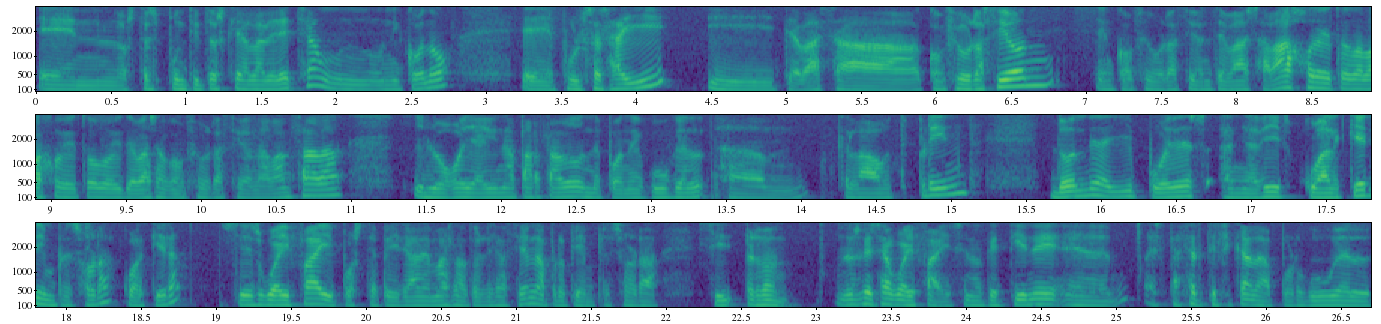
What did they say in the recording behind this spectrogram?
en los tres puntitos que hay a la derecha, un, icono, eh, pulsas ahí y te vas a configuración, en configuración te vas abajo de todo, abajo de todo y te vas a configuración avanzada y luego ya hay un apartado donde pone Google um, Cloud Print donde allí puedes añadir cualquier impresora, cualquiera. Si es Wi-Fi, pues te pedirá además la autorización, la propia impresora. Si, perdón, no es que sea Wi-Fi, sino que tiene, eh, está certificada por Google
